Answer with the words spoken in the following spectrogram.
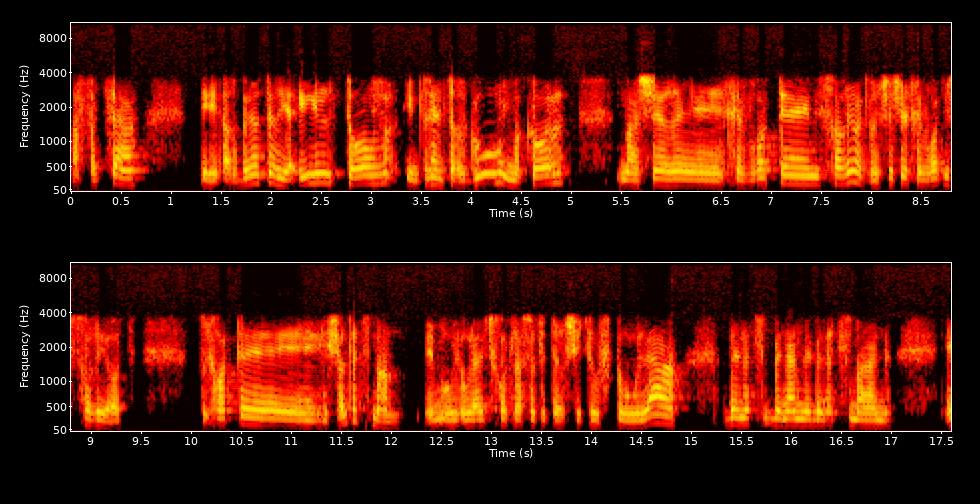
הפצה אה, הרבה יותר יעיל, טוב, עם תרגום, עם הכל, מאשר אה, חברות אה, מסחריות. ואני חושב שחברות מסחריות צריכות אה, לשאול את עצמם, הן אולי צריכות לעשות יותר שיתוף פעולה בין, בינן לבין עצמן. אה,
